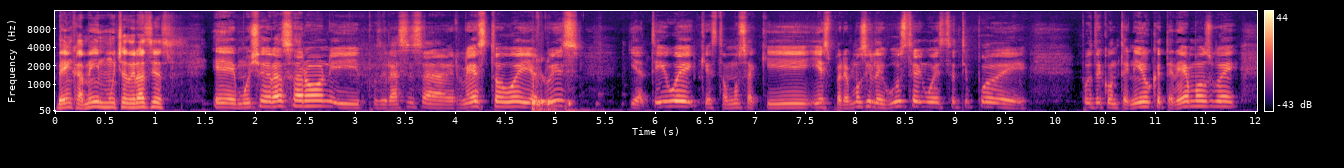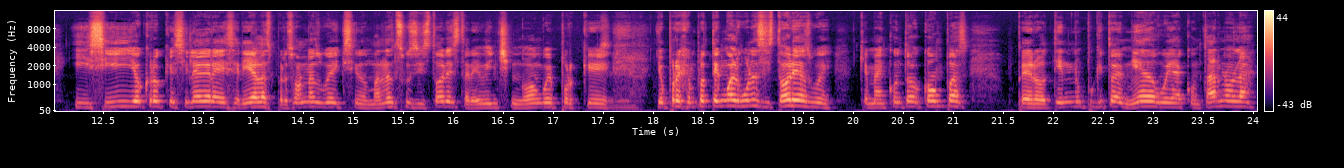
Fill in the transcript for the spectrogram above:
Benjamín, muchas gracias. Eh, muchas gracias, Aaron, y pues gracias a Ernesto, güey, y a Luis, y a ti, güey, que estamos aquí, y esperemos si les gusten, güey, este tipo de, pues, de contenido que tenemos, güey, y sí, yo creo que sí le agradecería a las personas, güey, que si nos mandan sus historias, estaría bien chingón, güey, porque yo, por ejemplo, tengo algunas historias, güey, que me han contado compas, pero tienen un poquito de miedo, güey, a contárnosla,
